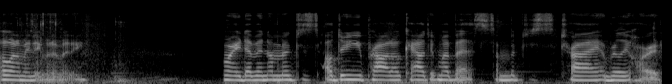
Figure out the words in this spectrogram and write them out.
Oh, what am I doing? What am I doing? Don't worry, Devin. I'm gonna just, I'll do you proud, okay? I'll do my best. I'm gonna just try really hard.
